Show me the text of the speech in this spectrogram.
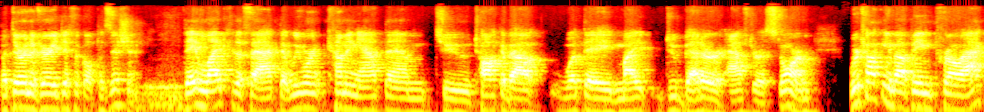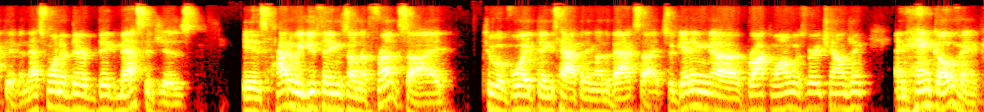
but they're in a very difficult position. They liked the fact that we weren't coming at them to talk about what they might do better after a storm. We're talking about being proactive, and that's one of their big messages is how do we do things on the front side to avoid things happening on the backside. So getting uh, Brock Long was very challenging, and Hank Ovink,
